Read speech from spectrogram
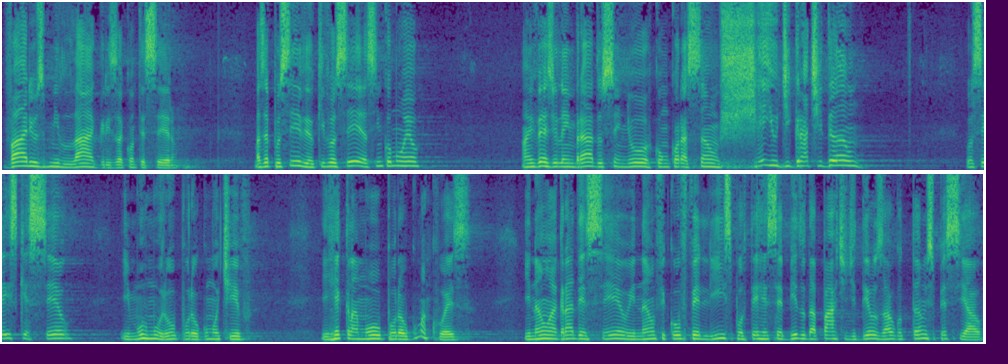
Vários milagres aconteceram. Mas é possível que você, assim como eu, ao invés de lembrar do Senhor com o um coração cheio de gratidão, você esqueceu e murmurou por algum motivo, e reclamou por alguma coisa, e não agradeceu e não ficou feliz por ter recebido da parte de Deus algo tão especial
